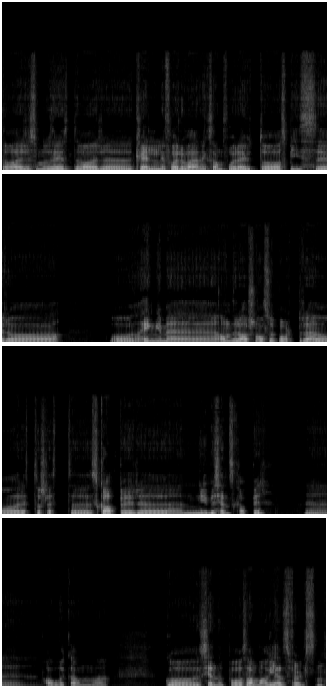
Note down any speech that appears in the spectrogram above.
det var, som du sier, det var eh, kvelden i forveien, ikke sant, hvor jeg er ute og spiser og, og henger med andre Arsenal-supportere og rett og slett uh, skaper uh, nye bekjentskaper. Uh, alle kan gå og kjenne på samme gledesfølelsen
